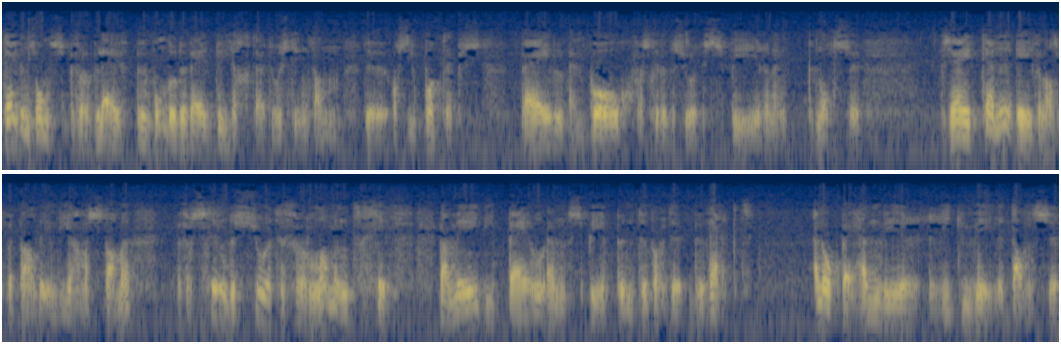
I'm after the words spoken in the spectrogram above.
Tijdens ons verblijf bewonderden wij de jachtuitrusting van de Ossipoteps. Pijl en boog, verschillende soorten speren en knotsen. Zij kennen, evenals bepaalde indianenstammen, verschillende soorten verlammend gif, waarmee die pijl- en speerpunten worden bewerkt. En ook bij hen weer rituele dansen.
